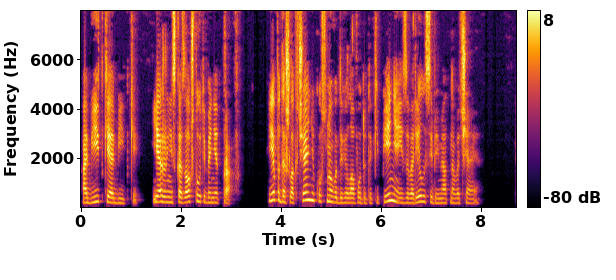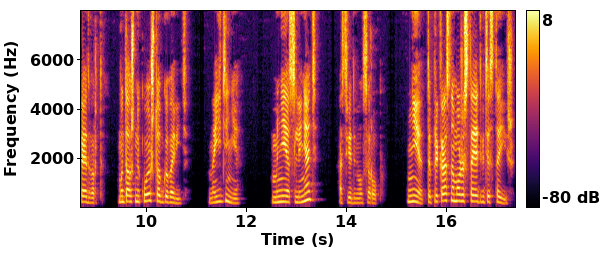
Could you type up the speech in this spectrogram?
«Обидки, обидки. Я же не сказал, что у тебя нет прав». Я подошла к чайнику, снова довела воду до кипения и заварила себе мятного чая. «Эдвард, мы должны кое-что обговорить. Наедине. Мне слинять?» осведомился Роб. Нет, ты прекрасно можешь стоять, где стоишь.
